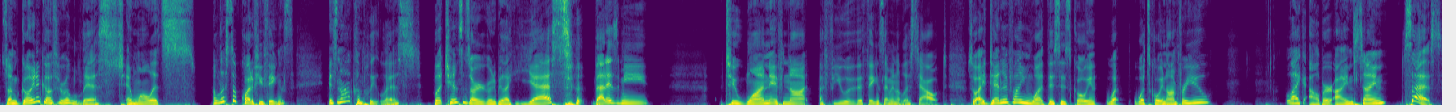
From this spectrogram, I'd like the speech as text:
So I'm going to go through a list, and while it's a list of quite a few things. It's not a complete list, but chances are you're going to be like, yes, that is me to one, if not a few of the things I'm going to list out. So identifying what this is going, what, what's going on for you, like Albert Einstein says,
